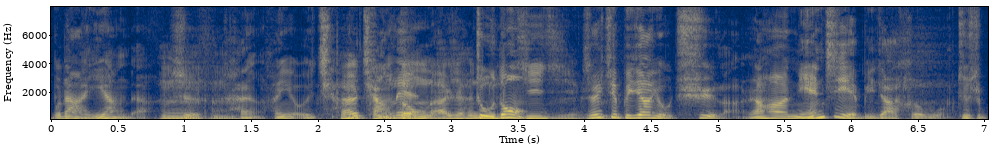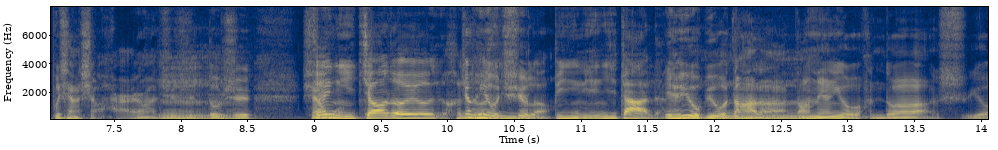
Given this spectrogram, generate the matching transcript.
不大一样的，嗯、是很很有强强烈，而且很主动积极，所以就比较有趣了。然后年纪也比较和我，就是不像小孩嘛，就是都是。所以你教的有很多就很有趣了，比你年纪大的也有比我大的。嗯、当年有很多有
